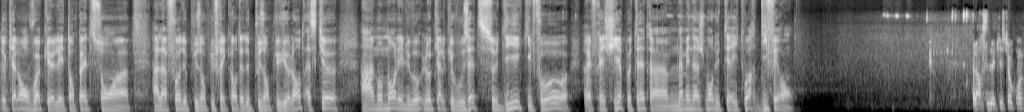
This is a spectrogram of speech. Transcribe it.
De Calan, on voit que les tempêtes sont euh, à la fois de plus en plus fréquentes et de plus en plus violentes. Est-ce que, à un moment, les locales que vous êtes se dit qu'il faut réfléchir peut-être à un aménagement du territoire différent? Alors, c'est des questions qu'on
